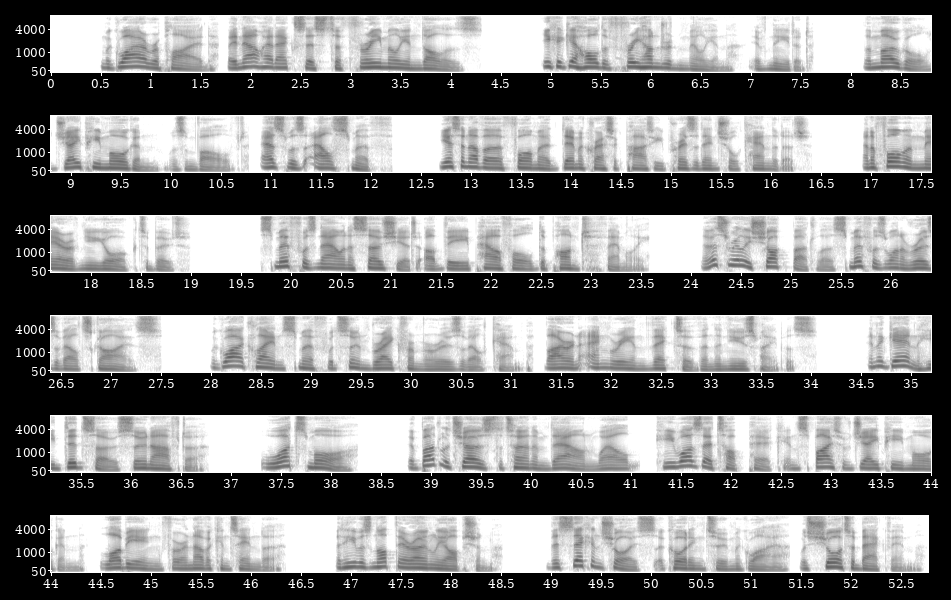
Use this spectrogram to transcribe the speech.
McGuire replied they now had access to $3 million. He could get hold of 300 million if needed. The mogul, J.P. Morgan, was involved, as was Al Smith, yet another former Democratic Party presidential candidate, and a former mayor of New York to boot. Smith was now an associate of the powerful DuPont family. Now, this really shocked Butler. Smith was one of Roosevelt's guys. McGuire claimed Smith would soon break from the Roosevelt camp via an angry invective in the newspapers. And again, he did so soon after. What's more, if Butler chose to turn him down, well, he was their top pick in spite of J.P. Morgan lobbying for another contender. But he was not their only option. The second choice, according to McGuire, was sure to back them.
